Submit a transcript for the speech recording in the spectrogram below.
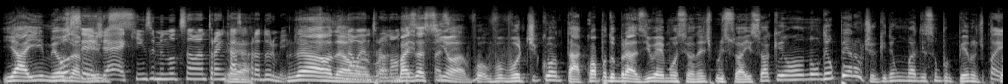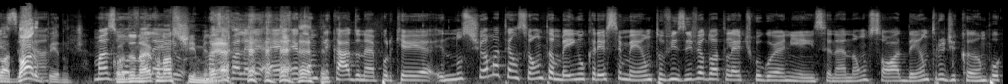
E aí, meus Ou amigos... seja, é, 15 minutos não entrou em casa É. pra dormir. Não, não. Não entrou, não Mas assim, ó, vou, vou- te contar. A Copa do Brasil é emocionante por isso aí. Só que eu não dei um pênalti. Eu queria uma decisão por pênalti, porque eu Pois adoro é. pênalti. Mas, Quando não é com o Valério, nosso time, mas né? eu falei, é, é complicado, né? Porque nos chama atenção também o crescimento visível do Atlético Goianiense, né? Não só dentro de campo,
